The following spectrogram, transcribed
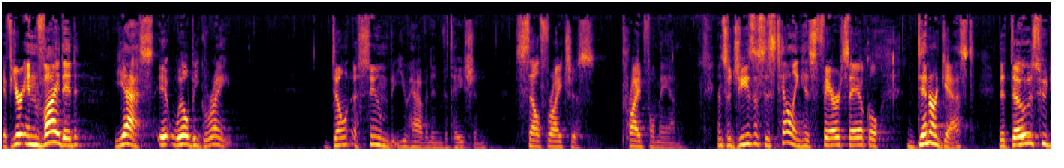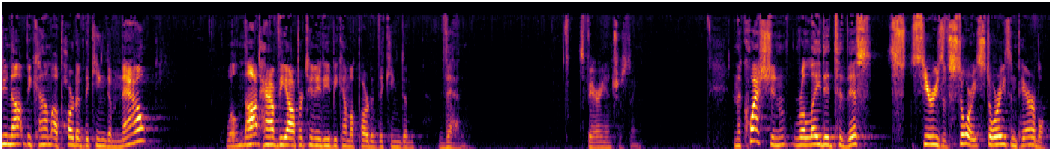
If you're invited, yes, it will be great. Don't assume that you have an invitation. Self righteous, prideful man. And so Jesus is telling his Pharisaical dinner guest that those who do not become a part of the kingdom now will not have the opportunity to become a part of the kingdom then. It's very interesting. And the question related to this series of stories, stories and parable,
